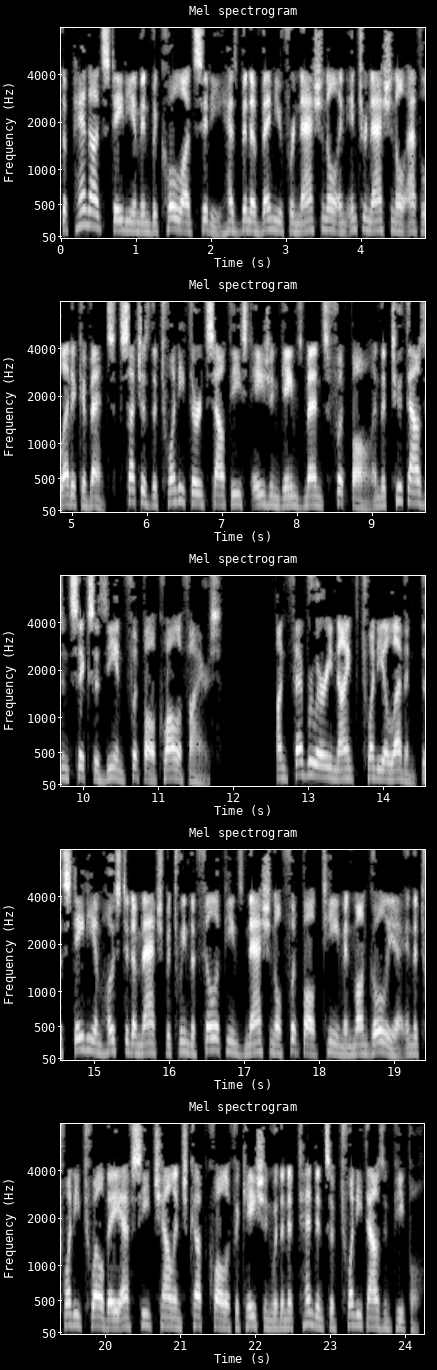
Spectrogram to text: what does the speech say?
The Panaad Stadium in Bacolod City has been a venue for national and international athletic events, such as the 23rd Southeast Asian Games men's football and the 2006 ASEAN football qualifiers. On February 9, 2011, the stadium hosted a match between the Philippines national football team and Mongolia in the 2012 AFC Challenge Cup qualification with an attendance of 20,000 people.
